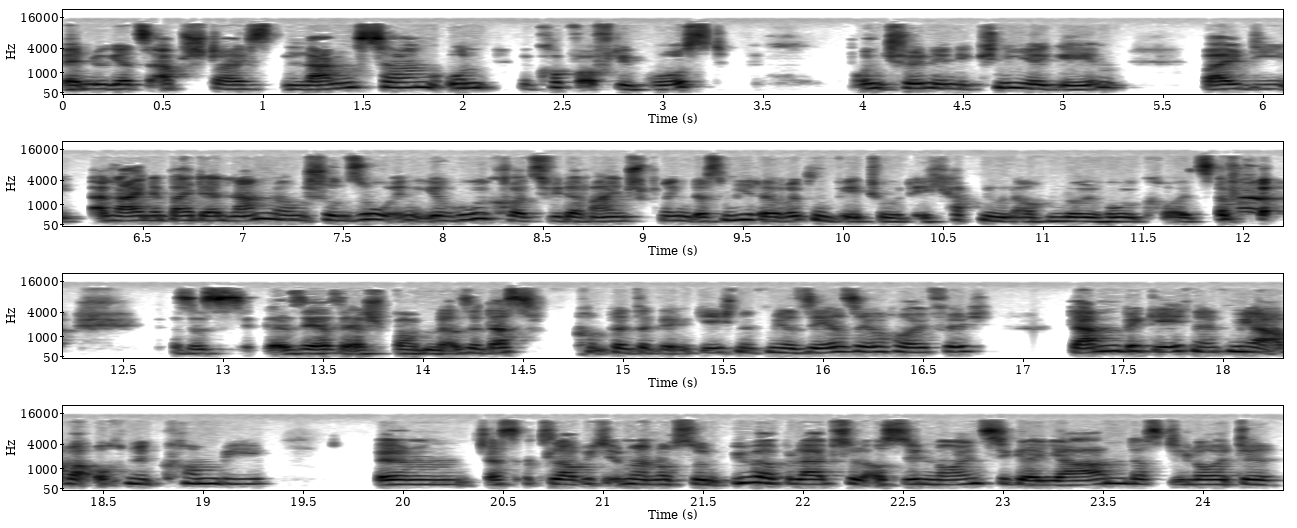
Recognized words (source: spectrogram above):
wenn du jetzt absteigst, langsam und Kopf auf die Brust und schön in die Knie gehen, weil die alleine bei der Landung schon so in ihr Hohlkreuz wieder reinspringen, dass mir der Rücken wehtut. Ich habe nun auch null Hohlkreuz, aber das ist sehr, sehr spannend. Also das begegnet mir sehr, sehr häufig. Dann begegnet mir aber auch eine Kombi, ähm, das ist, glaube ich, immer noch so ein Überbleibsel aus den 90er Jahren, dass die Leute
